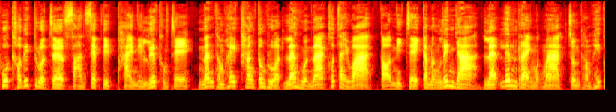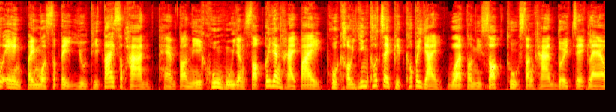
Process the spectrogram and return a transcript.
พวกเขาได้ตรวจเจอสารเสพติดภายในเลือดของเจคนั่นทำให้ทางตำรวจและหัวหน้าเข้าใจว่า ตอนนี้เจคกำลังเล่นยา และเล่นแรงมากๆ จนทำให้ตัวเองไปหมดสติอยู่ที่ใต้สะพาน แถมตอนนี้คู่หูอย่างซอกก็ยังหายไป พวกเขายิ่งเข้าใจผิดเข้าไปใหญ่ ว่าตอนนี้ซอกถูกสังหารโดยเจคแล้ว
